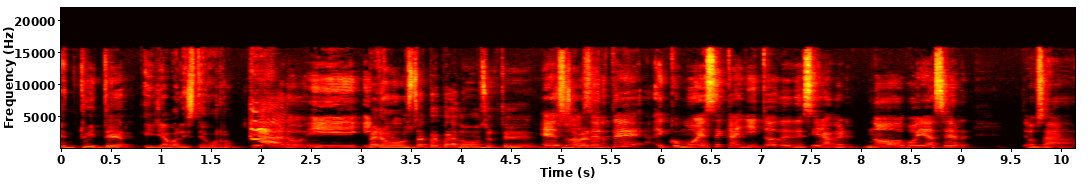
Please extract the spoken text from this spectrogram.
en Twitter y ya valiste gorro. Claro, y... y Pero estar preparado, hacerte. Eso, saber- hacerte como ese callito de decir, a ver, no voy a hacer, o sea,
